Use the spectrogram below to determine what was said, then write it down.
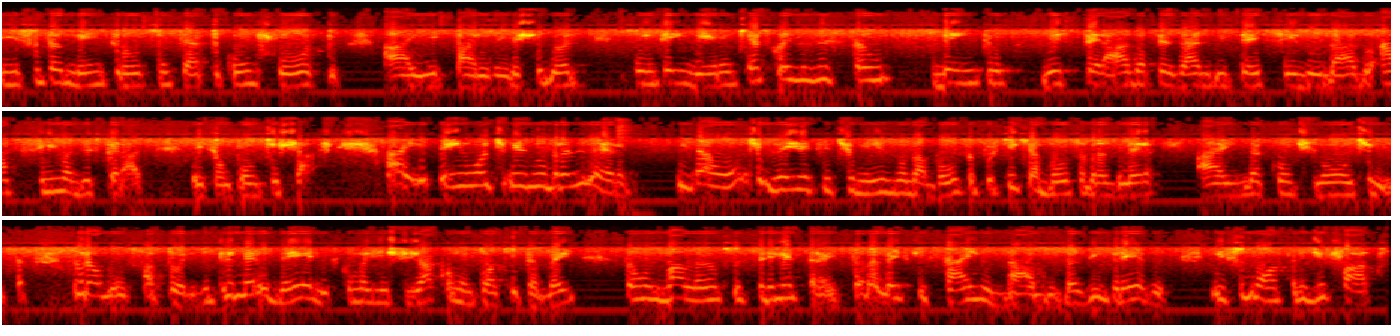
Isso também trouxe um certo conforto aí para os investidores que entenderam que as coisas estão dentro do esperado, apesar de ter sido dado acima do esperado. Esse é um ponto-chave. Aí tem o otimismo brasileiro. E da onde veio esse otimismo da Bolsa? Por que, que a Bolsa brasileira ainda continua otimista? Por alguns fatores. O primeiro deles, como a gente já comentou aqui também, são os balanços trimestrais. Toda vez que saem os dados das empresas, isso mostra de fato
